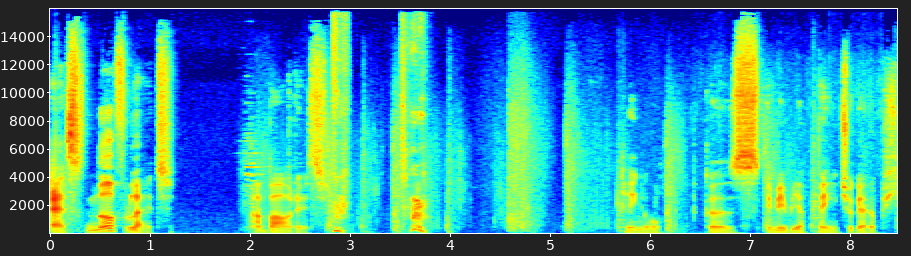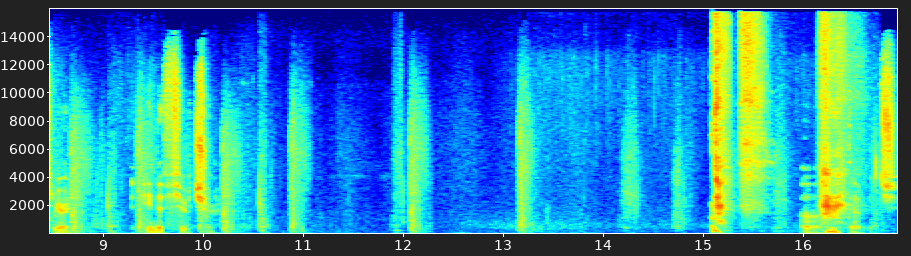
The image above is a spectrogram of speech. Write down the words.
ask Neuvillette about it. Hang on, because it may be a pain to get up here in the future. Oh, damage.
